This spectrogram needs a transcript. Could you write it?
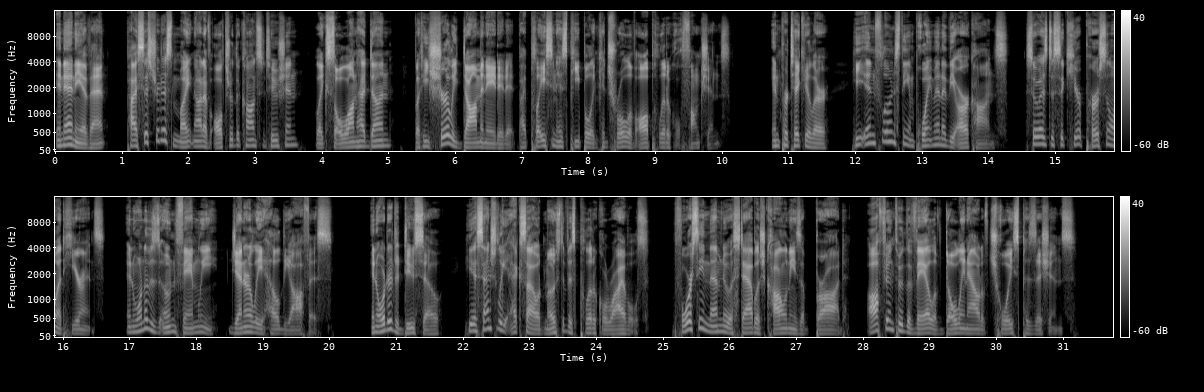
In any event, Pisistratus might not have altered the constitution, like Solon had done, but he surely dominated it by placing his people in control of all political functions. In particular, he influenced the appointment of the archons so as to secure personal adherence and one of his own family generally held the office. In order to do so, he essentially exiled most of his political rivals, forcing them to establish colonies abroad, often through the veil of doling out of choice positions.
